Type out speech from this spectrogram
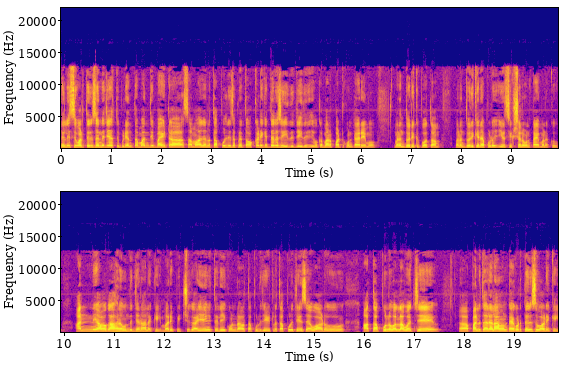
తెలిసి వాడు తెలిసి అన్నీ చేస్తారు ఇప్పుడు ఎంతమంది బయట సమాజంలో తప్పులు చేసే ప్రతి ఒక్కడికి తెలుసు. ఇది ఇది ఒక మనం పట్టుకుంటారేమో మనం దొరికిపోతాం. మనం దొరికినప్పుడు ఈ శిక్షలు ఉంటాయి మనకు. అన్ని అవగాహన ఉంది జనాలకి. మరి పిచ్చిగా ఏమీ తెలియకుండా తప్పులు చేయట్లేదు తప్పులు చేసేవాడు ఆ తప్పుల వల్ల వచ్చే ఫలితాలు ఎలా ఉంటాయో కూడా తెలుసు వాడికి.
